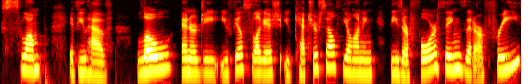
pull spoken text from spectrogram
slump, if you have low energy, you feel sluggish, you catch yourself yawning, these are four things that are free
